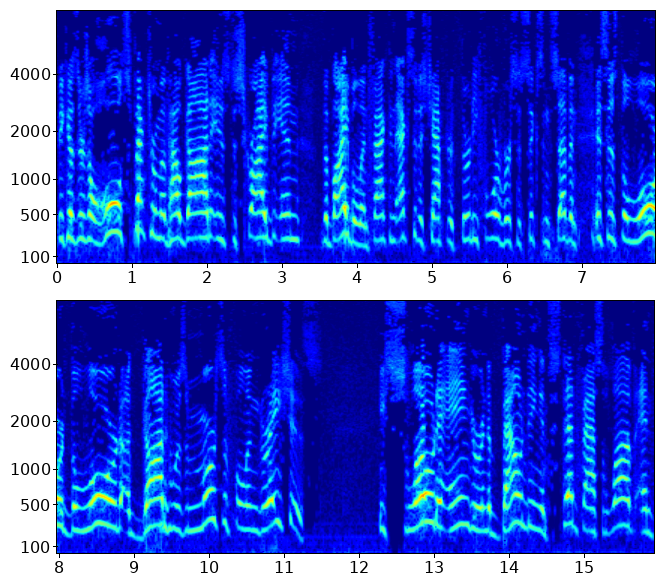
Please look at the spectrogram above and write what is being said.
Because there's a whole spectrum of how God is described in the Bible. In fact, in Exodus chapter 34, verses 6 and 7, it says, The Lord, the Lord, a God who is merciful and gracious. He's slow to anger and abounding in steadfast love and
